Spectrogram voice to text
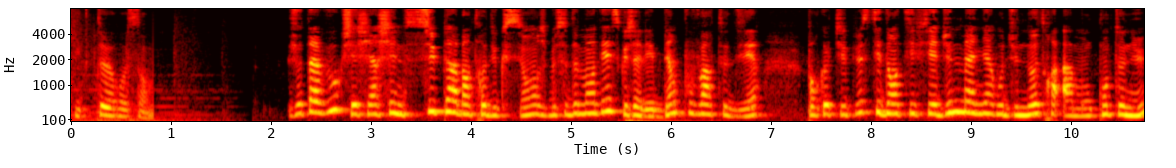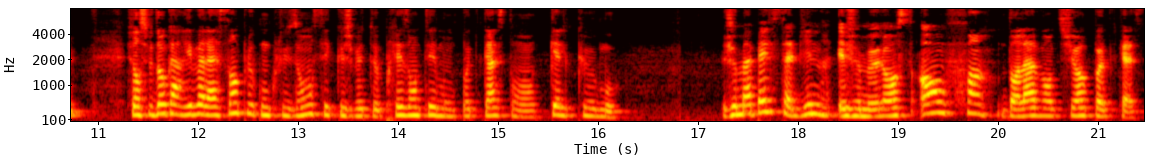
qui te ressemble. Je t'avoue que j'ai cherché une superbe introduction. Je me suis demandé ce que j'allais bien pouvoir te dire pour que tu puisses t'identifier d'une manière ou d'une autre à mon contenu. J'en suis donc arrivée à la simple conclusion, c'est que je vais te présenter mon podcast en quelques mots. Je m'appelle Sabine et je me lance enfin dans l'aventure podcast.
